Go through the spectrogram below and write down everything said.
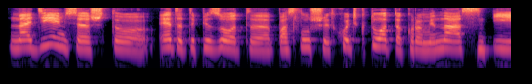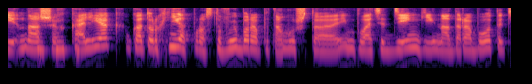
Надеемся, что этот эпизод э, послушает хоть кто-то, кроме нас и наших коллег, у которых нет просто выбора, потому что им платят деньги и надо работать.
